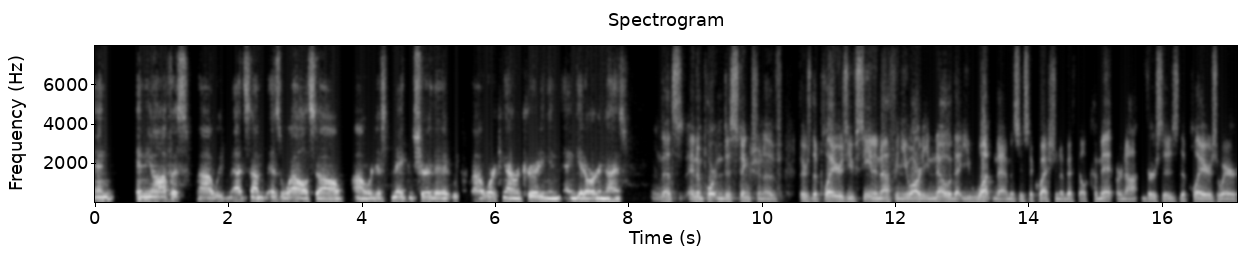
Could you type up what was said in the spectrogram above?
and in the office uh, we've met some as well. So uh, we're just making sure that we're uh, working on recruiting and, and get organized. That's an important distinction of there's the players you've seen enough and you already know that you want them. It's just a question of if they'll commit or not versus the players where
